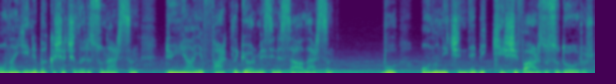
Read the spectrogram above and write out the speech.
Ona yeni bakış açıları sunarsın, dünyayı farklı görmesini sağlarsın. Bu onun içinde bir keşif arzusu doğurur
